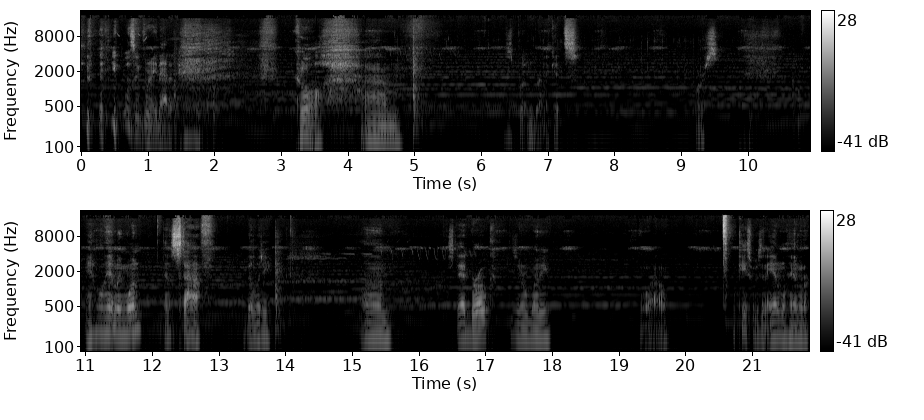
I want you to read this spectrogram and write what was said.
he wasn't great at it. Cool. Um, just put in brackets. Horse. Animal handling one and staff ability. Um, his dad broke. Zero money. Wow. Okay, so he's an animal handler.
